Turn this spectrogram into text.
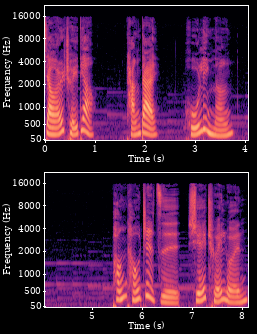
小儿垂钓，唐代，胡令能。蓬头稚子学垂纶，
